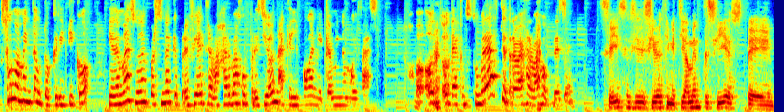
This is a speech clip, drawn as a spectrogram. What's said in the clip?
sumamente autocrítico y además una persona que prefiere trabajar bajo presión a que le pongan el camino muy fácil. O, te acostumbraste a trabajar bajo presión. Sí, sí, sí, definitivamente sí. Este,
